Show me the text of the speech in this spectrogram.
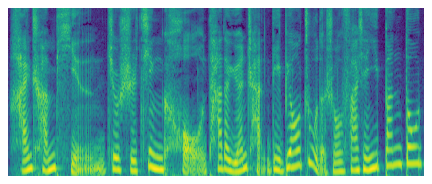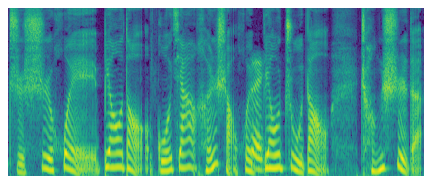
海产品，就是进口它的原产地标注的时候，发现一般都只是会标到国家，很少会标注到城市的。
